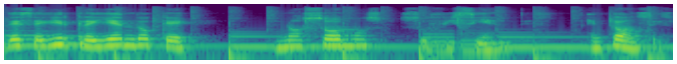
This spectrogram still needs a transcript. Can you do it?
de seguir creyendo que no somos suficientes. Entonces,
